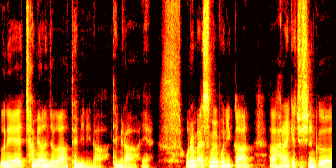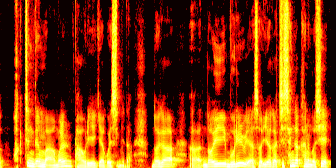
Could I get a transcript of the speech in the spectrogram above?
은혜에 참여하는 자가 됨이니라. 됨이라. 예. 오늘 말씀을 보니까 아, 하나님께 주시는 그 확증된 마음을 바울이 얘기하고 있습니다. 너희가 아, 너희 무리를 위해서 이와 같이 생각하는 것이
